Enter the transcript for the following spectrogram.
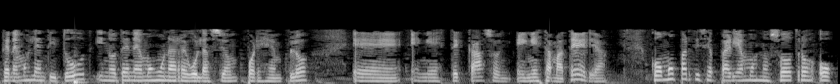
tenemos lentitud y no tenemos una regulación, por ejemplo, eh, en este caso, en, esta materia. ¿Cómo participaríamos nosotros o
